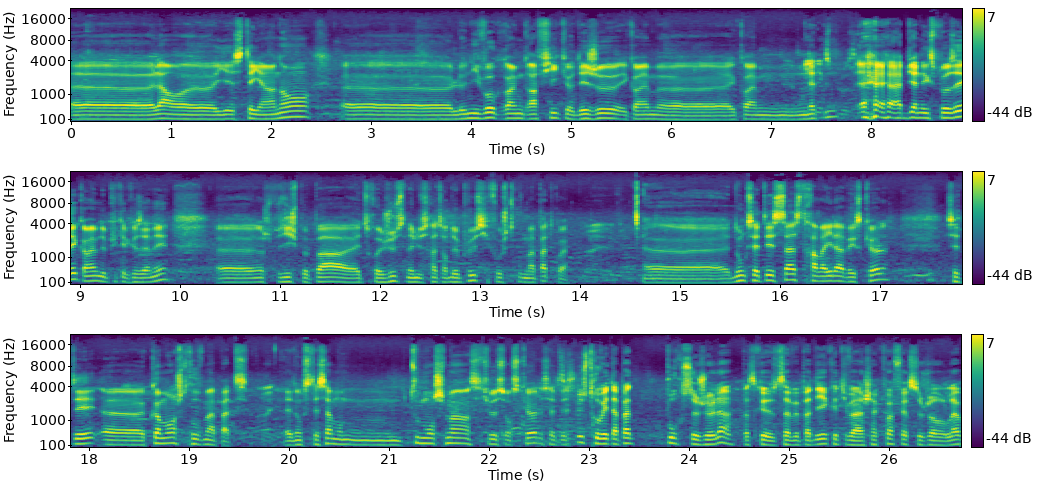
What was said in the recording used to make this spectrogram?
Euh, là, euh, c'était il y a un an. Euh, le niveau quand même graphique des jeux est quand même, quand même net- a bien explosé quand même depuis quelques années. Je me suis dit, je peux pas être juste un illustrateur de plus. Il faut que je trouve ma patte, quoi. Donc c'était ça, ce travail-là avec Skull. C'était euh, comment je trouve ma patte. Et donc c'était ça mon, tout mon chemin, si tu veux, sur Skull. C'était plus trouver ta patte pour ce jeu-là, parce que ça ne veut pas dire que tu vas à chaque fois faire ce genre-là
